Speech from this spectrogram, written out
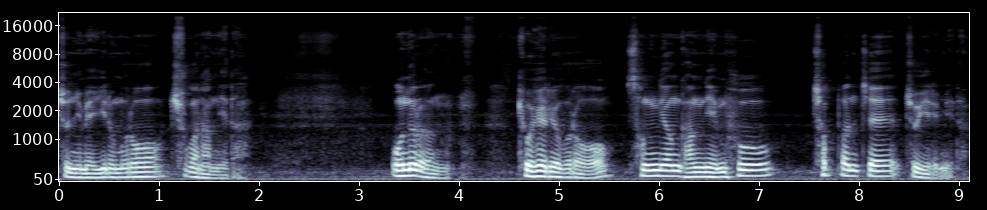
주님의 이름으로 축원합니다. 오늘은 교회력으로 성령 강림 후 첫 번째 주일입니다.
